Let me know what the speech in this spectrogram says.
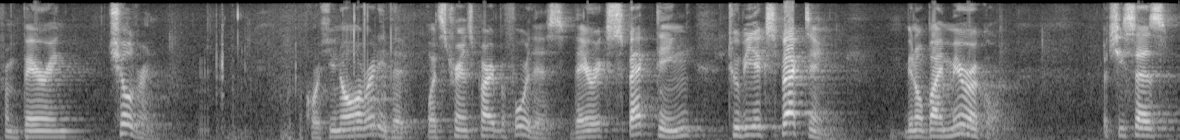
from bearing children. Of course, you know already that what's transpired before this. They're expecting to be expecting, you know, by miracle. But she says,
